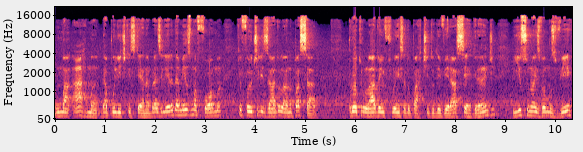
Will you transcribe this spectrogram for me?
uma arma da política externa brasileira da mesma forma que foi utilizado lá no passado. Por outro lado, a influência do partido deverá ser grande, e isso nós vamos ver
